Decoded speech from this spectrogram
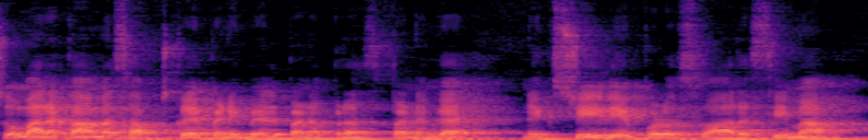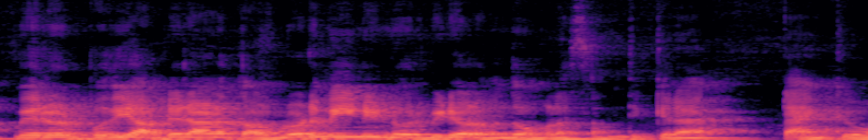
ஸோ மறக்காமல் சப்ஸ்கிரைப் பண்ணி பெல் பண்ண ப்ரெஸ் பண்ணுங்கள் நெக்ஸ்ட்டு இதே போல் சுவாரஸ்யமாக வேறொரு புதிய அப்டேட்டான தகவலோடு மீண்டும் இன்னொரு வீடியோவில் வந்து உங்களை சந்திக்கிறேன். தேங்க்யூ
